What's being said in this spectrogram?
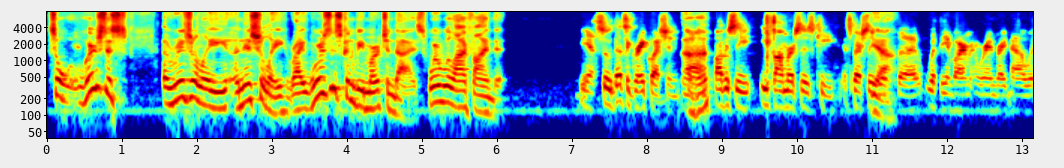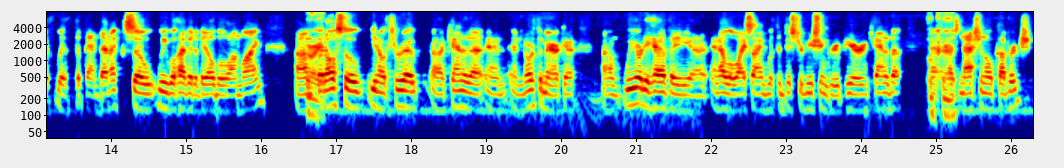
So yeah. where's this originally initially? Right. Where's this going to be merchandise? Where will I find it? Yeah, so that's a great question. Uh-huh. Uh, obviously, e-commerce is key, especially yeah. with uh, with the environment we're in right now with with the pandemic. So we will have it available online um, right. but also you know throughout uh, Canada and, and North America. Um, we already have a uh, an LOI signed with the distribution group here in Canada okay. that has national coverage,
